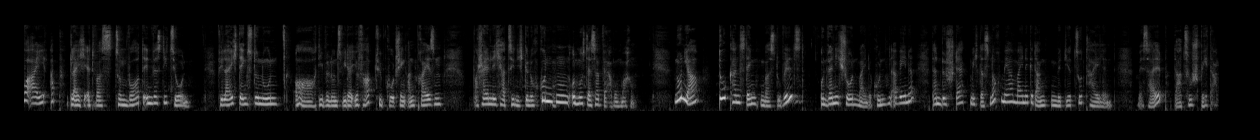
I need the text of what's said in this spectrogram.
Vorei ab gleich etwas zum Wort Investition. Vielleicht denkst du nun, oh, die will uns wieder ihr Farbtyp-Coaching anpreisen. Wahrscheinlich hat sie nicht genug Kunden und muss deshalb Werbung machen. Nun ja, du kannst denken, was du willst, und wenn ich schon meine Kunden erwähne, dann bestärkt mich das noch mehr, meine Gedanken mit dir zu teilen. Weshalb? Dazu später.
